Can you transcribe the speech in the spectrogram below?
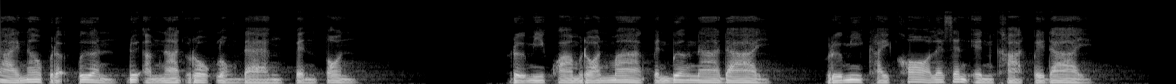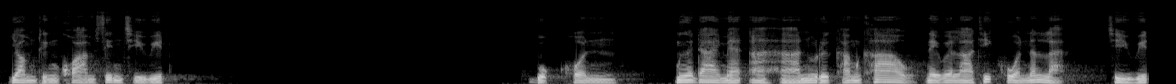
กายเน่าเปรอะเปื้อนด้วยอำนาจโรคลงแดงเป็นต้น หรือมีความร้อนมากเป็นเบื้องหน้าได้ หรือมีไขข้อและเส้นเอ็นขาดไปได้ย่อมถึงความสิ้นชีวิต บุคคล เมื่อได้แม้อาหารหรือคำข้าวในเวลาที่ควรนั่นแหละ ชีวิต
